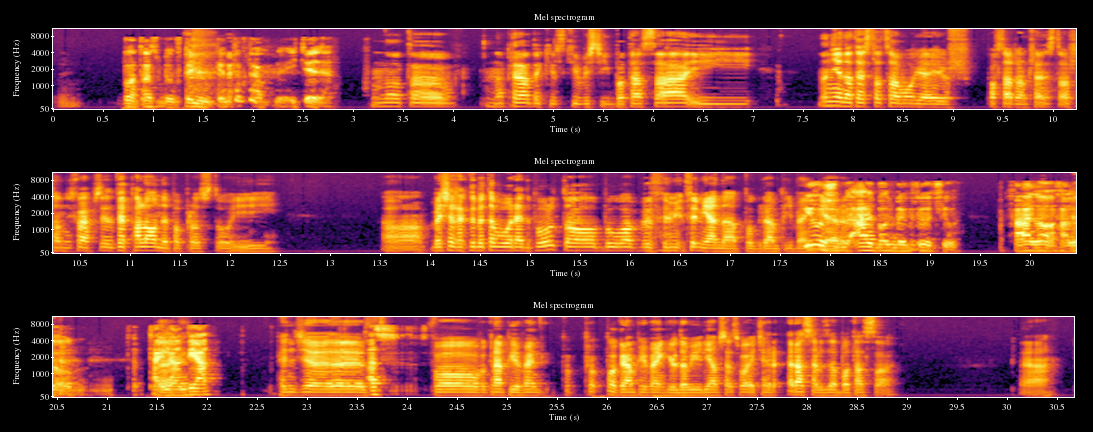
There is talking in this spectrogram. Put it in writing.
Bottas był w ten weekend okropny i tyle. No to naprawdę kiepski wyścig Bottasa i no nie no to jest to co mówię już powtarzam często, że on jest chyba wypalony po prostu i o, myślę, że gdyby to był Red Bull, to byłaby wymiana po Grand Prix Węgier. Już Albon by wrócił. Halo, halo, Tajlandia? Będzie po Grand Prix Węgiel, po, po Grand Prix Węgiel do Williamsa, słuchajcie, Russell za Bottasa.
